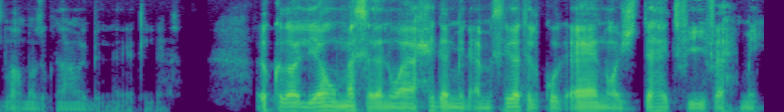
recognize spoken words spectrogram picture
اللهم ارزقنا العمل بالآيات الله. اقرأ اليوم مثلا واحدا من أمثلة القرآن واجتهد في فهمه.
